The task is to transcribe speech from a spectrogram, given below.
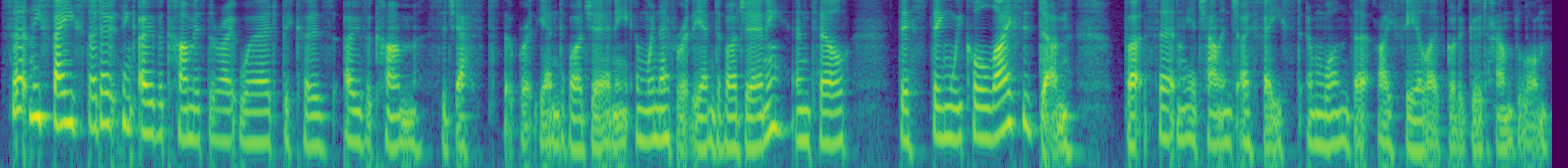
certainly faced. I don't think overcome is the right word because overcome suggests that we're at the end of our journey, and we're never at the end of our journey until this thing we call life is done. But certainly a challenge I faced and one that I feel I've got a good handle on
